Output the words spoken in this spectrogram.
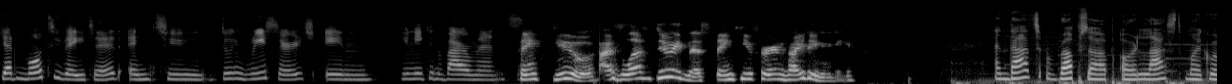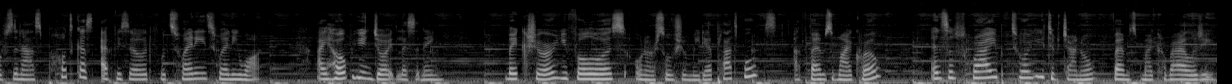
get motivated into doing research in unique environments. Thank you. I've loved doing this. Thank you for inviting me. And that wraps up our last Microbes and Us podcast episode for 2021. I hope you enjoyed listening. Make sure you follow us on our social media platforms at FEMS Micro and subscribe to our YouTube channel, FEMS Microbiology.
